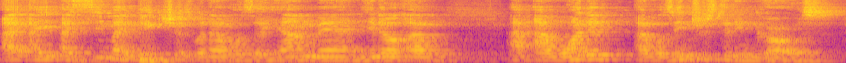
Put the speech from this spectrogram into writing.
I, I, I, see my pictures when I was a young man, you know, I, I, wanted, I was interested in girls,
